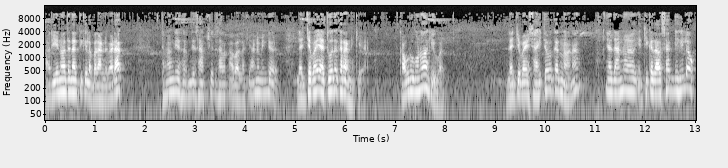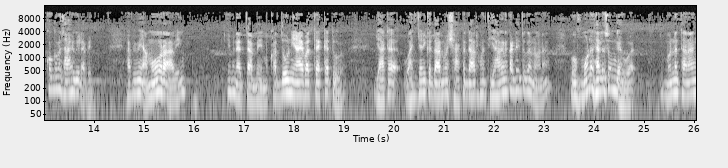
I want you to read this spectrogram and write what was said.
හරියනවද නැද්ද කියලා බලන්න වැඩක් තමන්ගේ හෘදේ සාක්ෂියට සලකා බලලා කියන්නේ මේක ලැජ්ජ බය ඇතුවද කරන්න කියලා. කවුරු මොනවා කිව්වත් ලැජ්ජ බය සහිතව කරනවා නම් එයා දන්නවා ටික දවසක් ගිහිල්ලා ඔක්කොගම සහයෝගය ලැබෙනවා. අපි මේ අමෝරාවෙන් එහෙම නැත්නම් මේ මොකද්ද න්‍යාය පත්‍රයක් ඇතුව යට වංචනික ධර්ම ෂට ධර්ම තියාගෙන කටයුතු කරනවා නම් මොන සැලසුම් ගැහුවත් මොන තරම්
